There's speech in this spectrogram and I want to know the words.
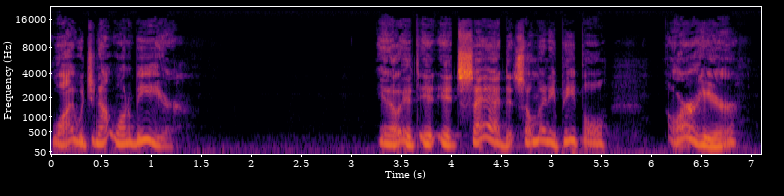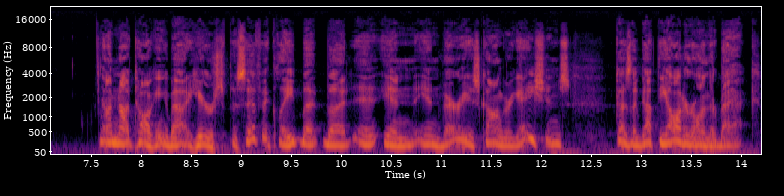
Why would you not want to be here? You know, it, it, it's sad that so many people are here. I'm not talking about here specifically, but but in in various congregations because they've got the order on their back.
